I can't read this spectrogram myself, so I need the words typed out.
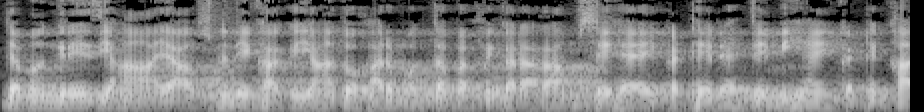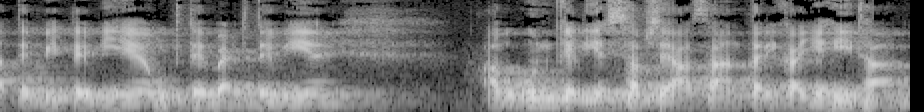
جب انگریز یہاں آیا، اس نے دیکھا کہ یہاں تو ہر مکتبہ فکر آرام سے ہے، اکٹھے رہتے بھی ہیں، اکٹھے کھاتے پیتے بھی ہیں، اٹھتے بیٹھتے بھی ہیں۔ اب ان کے لیے سب سے آسان طریقہ یہی تھا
